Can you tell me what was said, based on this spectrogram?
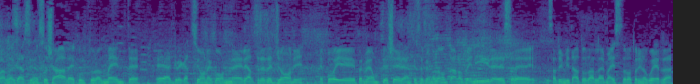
allargarsi nel sociale, culturalmente e aggregazione con eh, le altre regioni e poi per me è un piacere, anche se vengo da lontano, venire ed essere stato invitato dal maestro Torino Guerra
